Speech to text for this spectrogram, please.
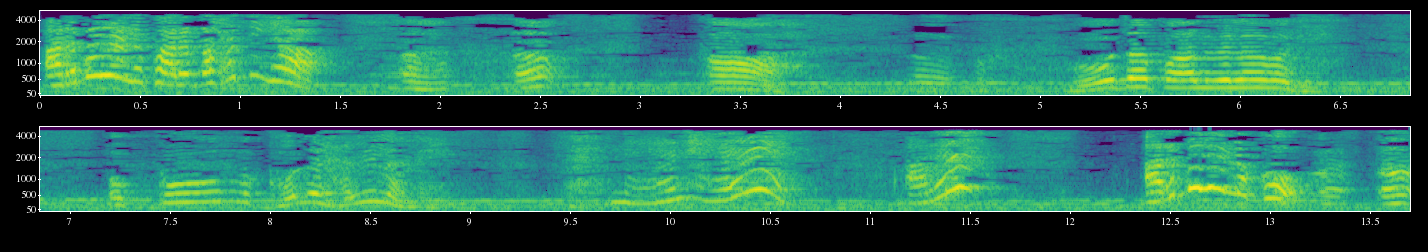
අර බලන්න පර ගහ තියා. ආ ආ හොදා පාළු වෙලා වගේ. ඔක්කොම කොළ හැලිලානේ. නෑ නෑ. අර අර බලන්නකෝ. ආ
